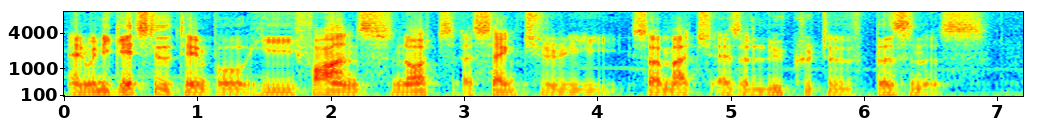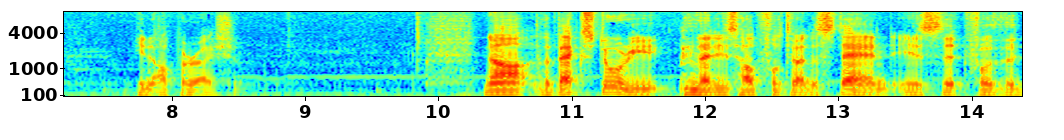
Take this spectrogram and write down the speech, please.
And when he gets to the temple, he finds not a sanctuary so much as a lucrative business in operation. Now, the backstory that is helpful to understand is that for the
